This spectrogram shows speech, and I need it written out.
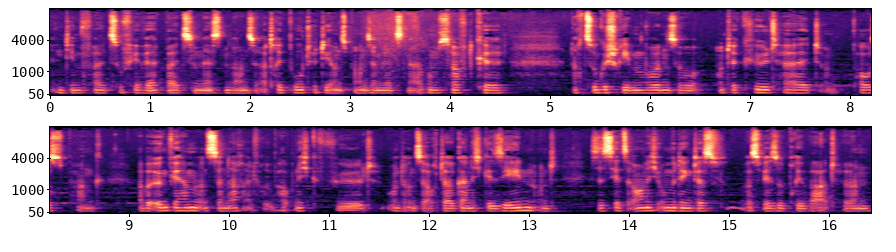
in dem Fall zu viel Wert beizumessen, waren so Attribute, die uns bei unserem letzten Album Softkill noch zugeschrieben wurden, so Unterkühltheit und Postpunk. Aber irgendwie haben wir uns danach einfach überhaupt nicht gefühlt und uns auch da gar nicht gesehen. Und es ist jetzt auch nicht unbedingt das, was wir so privat hören.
